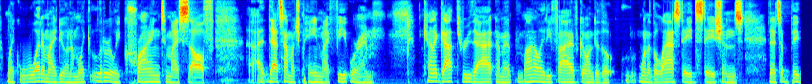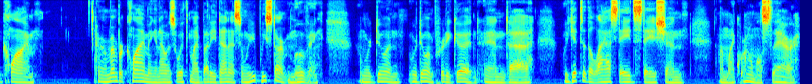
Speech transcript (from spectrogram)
I'm like, what am I doing? I'm like literally crying to myself. Uh, that's how much pain my feet were in. Kind of got through that. I'm at mile 85 going to the one of the last aid stations and it's a big climb. I remember climbing and I was with my buddy Dennis and we, we start moving and we're doing we're doing pretty good and uh, we get to the last aid station I'm like we're almost there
